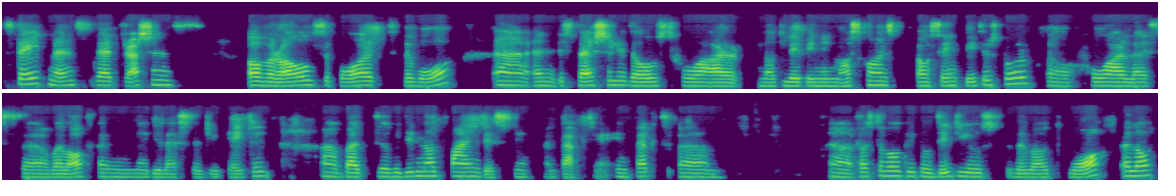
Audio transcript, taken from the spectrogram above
statements that Russians overall support the war, uh, and especially those who are not living in Moscow or St. Petersburg, uh, who are less uh, well off and maybe less educated. Uh, but we did not find this in Kontakte. In fact, um, uh, first of all, people did use the word war a lot,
